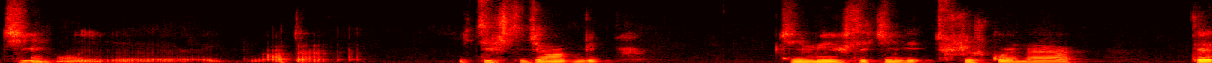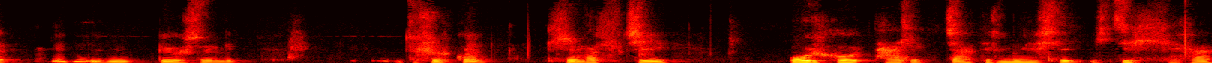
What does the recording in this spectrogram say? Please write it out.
Чи одоо эцэг чинь жаагаад ингээд чи мэрэгчлэг чи ингээд зөвшөөрөхгүй байна. Тэ? Би өөрсөө ингээд зөвшөөрөхгүй гэх юм бол чи өөрийнхөө таалагдж байгаа тэр мэрэгчлийг эцэгийнхээ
